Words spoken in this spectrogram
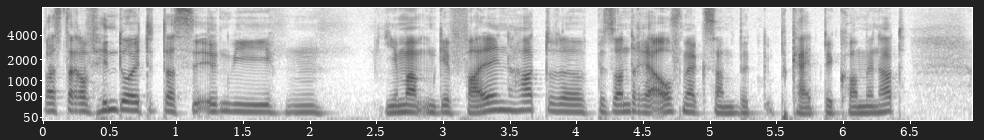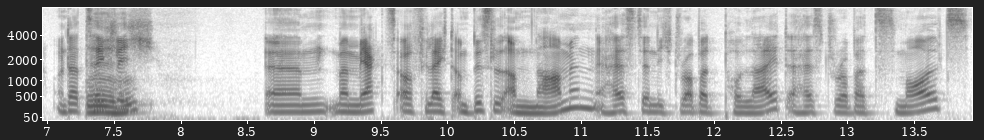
was darauf hindeutet, dass sie irgendwie hm, jemandem gefallen hat oder besondere Aufmerksamkeit bekommen hat. Und tatsächlich, ähm, man merkt es auch vielleicht ein bisschen am Namen, er heißt ja nicht Robert Polite, er heißt Robert Smalls.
